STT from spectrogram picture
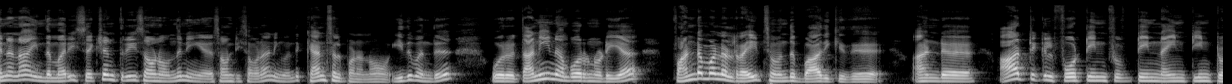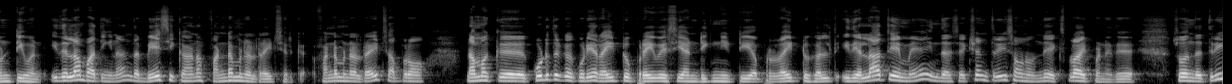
என்னென்னா இந்த மாதிரி செக்ஷன் த்ரீ செவனை வந்து நீங்கள் செவன்ட்டி செவனை நீங்கள் வந்து கேன்சல் பண்ணணும். இது வந்து ஒரு தனி நபருனுடைய ஃபண்டமெண்டல் ரைட்ஸை வந்து பாதிக்குது. And article fourteen fifteen nineteen twenty one இதெல்லாம் பார்த்தீங்கன்னா இந்த பேசிக்கான ஃபண்டமெண்டல் ரைட்ஸ் இருக்குது ஃபண்டமெண்டல் ரைட்ஸ் அப்புறம் நமக்கு கொடுத்துருக்கக்கூடிய right to privacy and dignity அப்புறம் ரைட் டு ஹெல்த் இது எல்லாத்தையுமே இந்த செக்ஷன் த்ரீ செவன் வந்து எக்ஸ்ப்ளாய்ட் பண்ணுது. ஸோ இந்த த்ரீ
